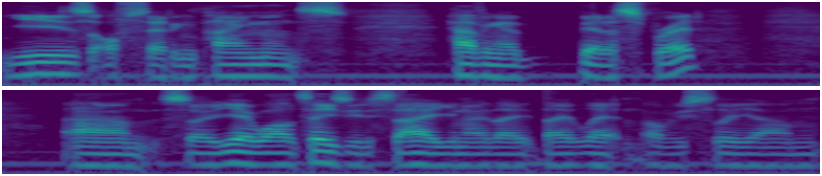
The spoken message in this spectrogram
years, offsetting payments, having a better spread. Um, so yeah, while it's easy to say, you know, they, they let obviously um,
